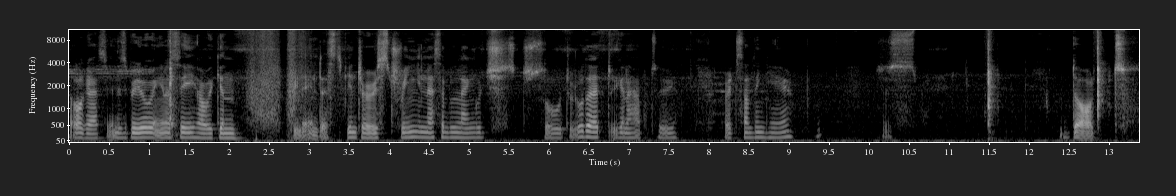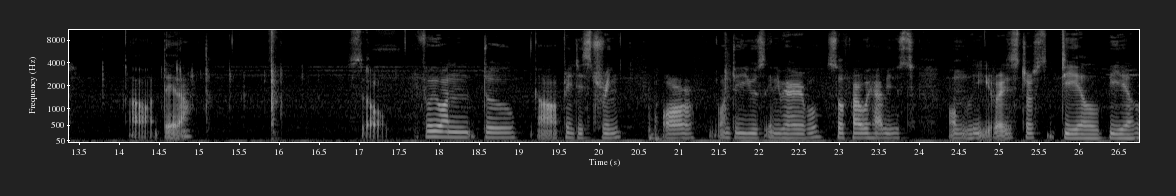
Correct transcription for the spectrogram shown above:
Hello guys, in this video we're gonna see how we can print an inter string in assembly language. So to do that you're gonna have to write something here. Just dot uh, data. So if we want to uh, print a string or want to use any variable, so far we have used only registers DL, BL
